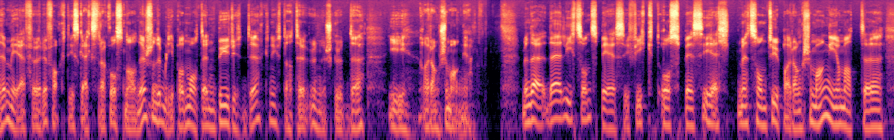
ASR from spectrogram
det medfører faktisk ekstra kostnader, så det blir på en måte en byrde knytta til underskuddet i arrangementet. Men det, det, er litt sånn spesifikt og spesielt med et sånn type arrangement, i og med at, eh,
